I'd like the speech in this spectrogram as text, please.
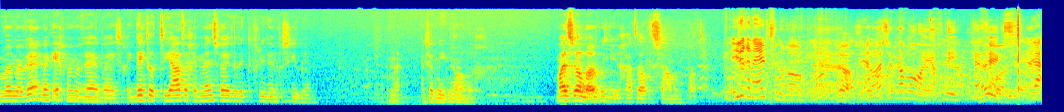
Met mijn werk ben ik echt met mijn werk bezig. Ik denk dat theater geen mens weet dat ik de vriendin van Siep ben. Nee, dat is ook niet nodig. Maar het is wel leuk, want je gaat wel altijd samen op pad. Iedereen heeft er nog over. Hè? Ja. ja. Dat is ook wel mooi, of niet? Perfect. Ja.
